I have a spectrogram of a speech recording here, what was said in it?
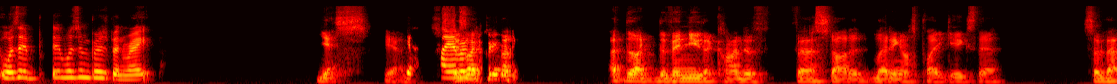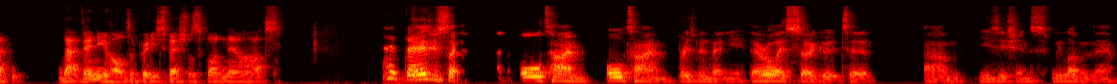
was it it was in Brisbane, right? yes, yeah. Yeah, I It's ever like pretty much at the like the venue that kind of first started letting us play gigs there. So that that venue holds a pretty special spot in our hearts. I They're just like an all time, all time Brisbane venue. They're always so good to um, musicians. We love them there.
